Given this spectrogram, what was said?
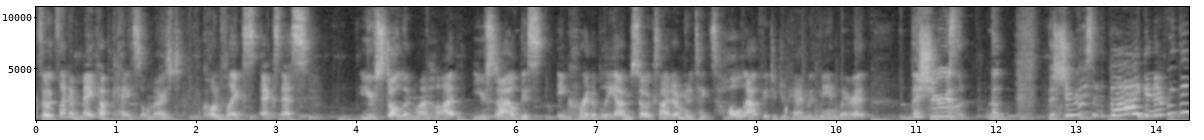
So it's like a makeup case almost. Cornflakes XS, you've stolen my heart. You styled this incredibly. I'm so excited. I'm gonna take this whole outfit to Japan with me and wear it. The shoes, the, the shoes and the bag and everything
